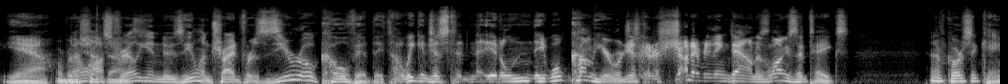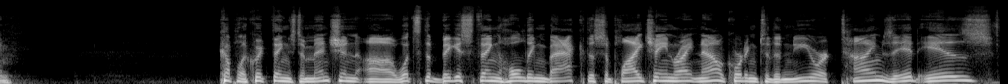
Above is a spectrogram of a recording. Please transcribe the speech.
Yeah. Over the well. Australia and New Zealand tried for zero COVID. They thought we can just it'll it won't come here. We're just going to shut everything down as long as it takes. And of course, it came. Couple of quick things to mention. Uh, what's the biggest thing holding back the supply chain right now? According to the New York Times, it is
